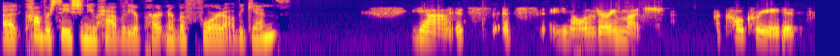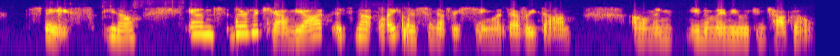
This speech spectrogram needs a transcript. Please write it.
a conversation you have with your partner before it all begins? Yeah, it's it's you know very much a co-created space, you know. And there's a caveat. It's not like this in every scene with every dom. Um, and, you know, maybe we can talk about,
